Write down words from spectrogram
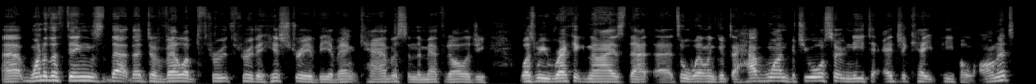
Uh, one of the things that that developed through through the history of the event canvas and the methodology was we recognized that uh, it's all well and good to have one, but you also need to educate people on it,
